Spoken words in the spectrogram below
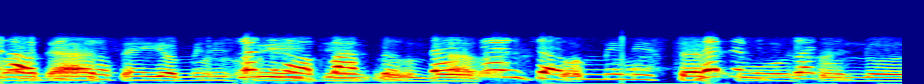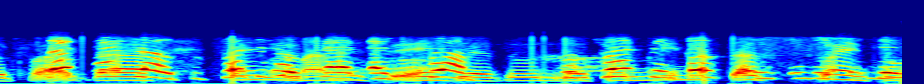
Father, send your ministry angels, O pastors. Lord. To minister Let them to us, O. Lord. Father, send your us and, and ministry angels, O Lord, to minister in, in, in, strength, the, O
